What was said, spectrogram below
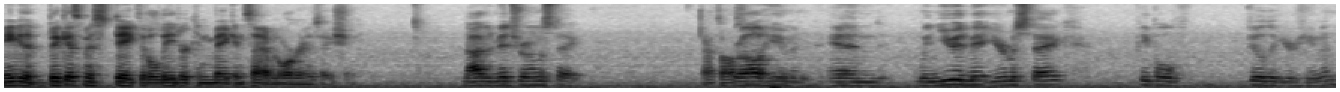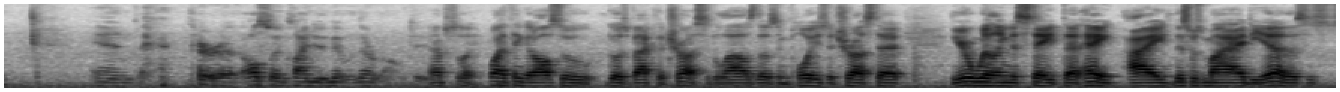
maybe the biggest mistake that a leader can make inside of an organization? Not admit your own mistake. That's awesome. We're all human, and when you admit your mistake, people feel that you're human, and they're also inclined to admit when they're wrong too. Absolutely. Well, I think it also goes back to trust. It allows those employees to trust that you're willing to state that, hey, I this was my idea. This is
